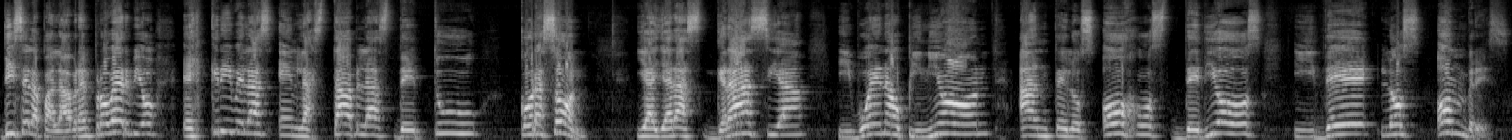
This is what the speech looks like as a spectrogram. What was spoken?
Dice la palabra en proverbio, escríbelas en las tablas de tu corazón y hallarás gracia y buena opinión ante los ojos de Dios y de los hombres.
